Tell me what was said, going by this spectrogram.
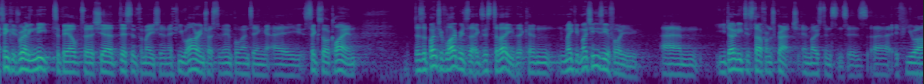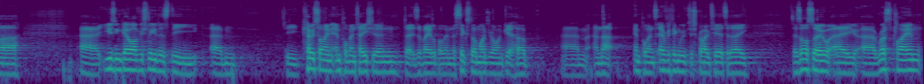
I think it's really neat to be able to share this information. If you are interested in implementing a Sigstore client, there's a bunch of libraries that exist today that can make it much easier for you. Um, you don't need to start from scratch in most instances. Uh, if you are uh, using Go, obviously, there's the, um, the cosign implementation that is available in the Sigstore module on GitHub, um, and that implements everything we've described here today. There's also a, Rust client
